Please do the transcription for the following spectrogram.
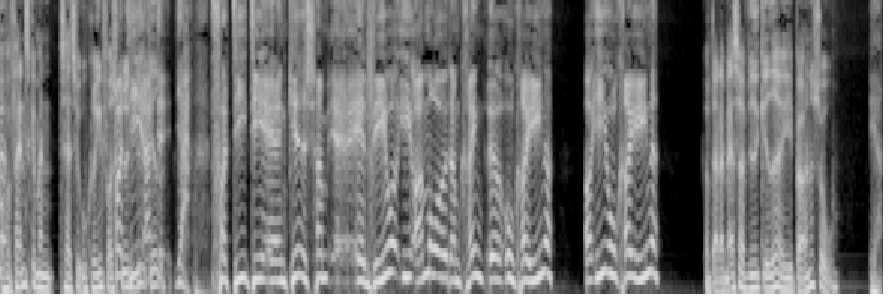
hvorfor fanden skal man tage til Ukraine for at skyde Fordi, en at hvid ged? det, ja, fordi det er en ged, som øh, øh, lever i området omkring øh, Ukraine. Og i Ukraine. Der er der masser af hvide geder i børneså. Ja.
